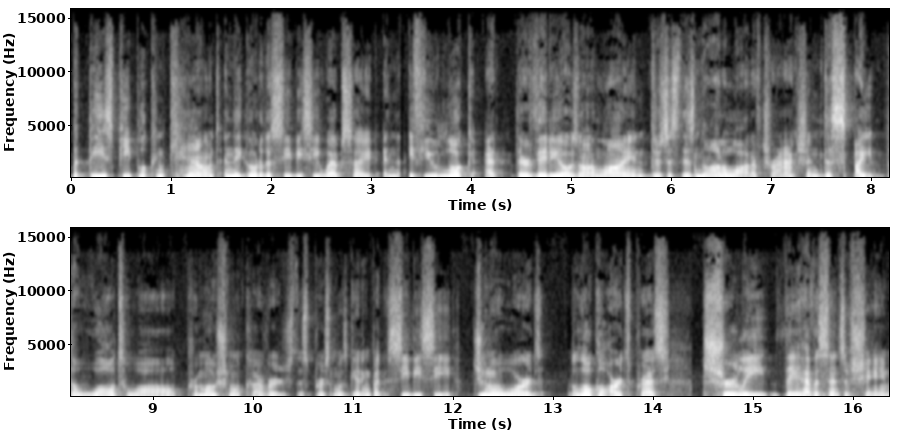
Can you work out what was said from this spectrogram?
But these people can count, and they go to the CBC website, and if you look at their videos online, there's just there's not a lot of traction, despite the wall to wall promotional coverage this person was getting by the CBC, Juno Awards, the local arts press. Surely they have a sense of shame.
